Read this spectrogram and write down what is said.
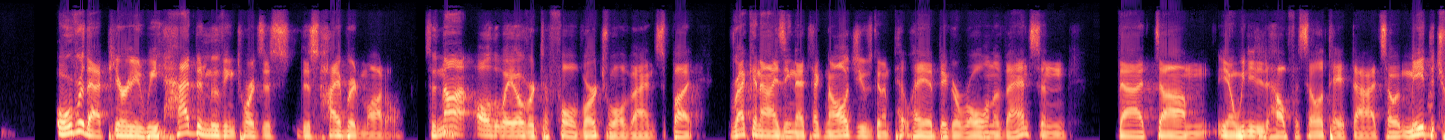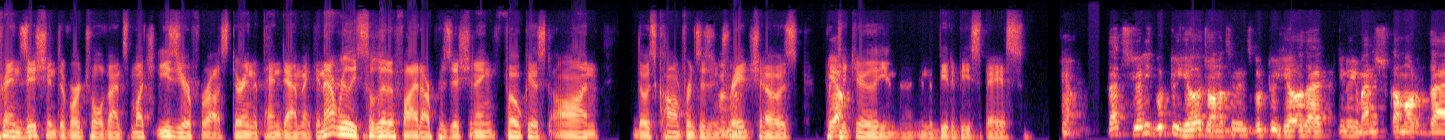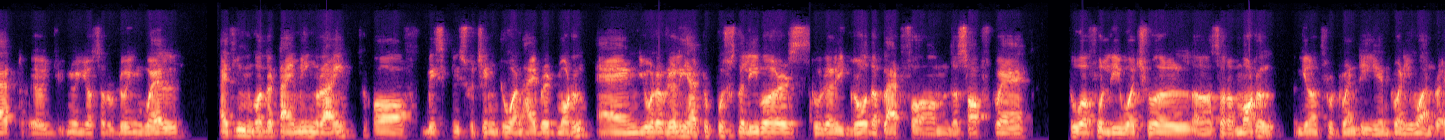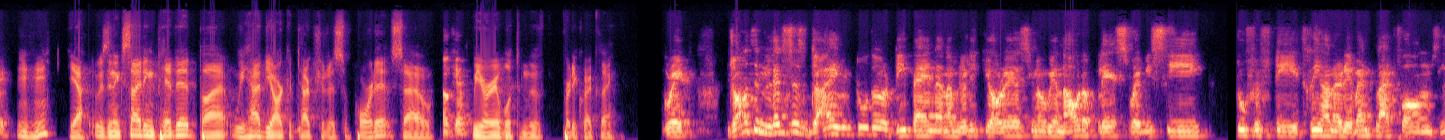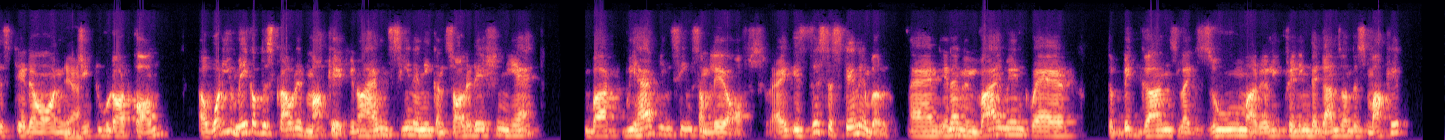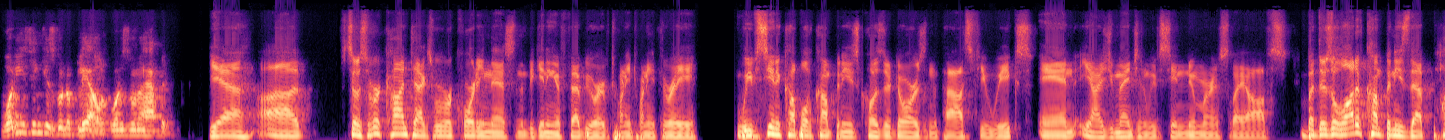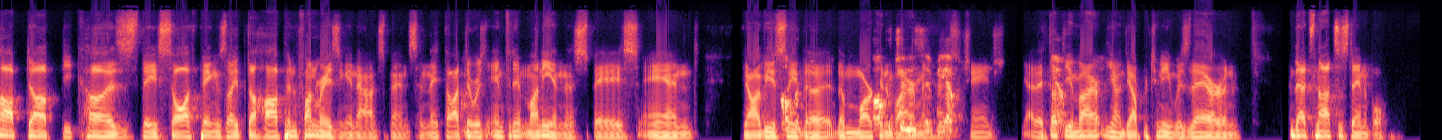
over that period, we had been moving towards this this hybrid model. So mm-hmm. not mm-hmm. all the way over to full virtual events, but recognizing that technology was going to play a bigger role in events and that um, you know we needed to help facilitate that. So it made the transition to virtual events much easier for us during the pandemic. And that really solidified our positioning focused on those conferences and mm-hmm. trade shows particularly yeah. in the in the b2b space. Yeah. That's really good to hear jonathan. It's good to hear that you know you managed to come out of that. Uh, you know you're sort of doing well I think you got the timing right of basically switching to an hybrid model. And you would have really had to push the levers to really grow the platform, the software to a fully virtual uh, sort of model, you know, through 20 and 21, right? Mm-hmm. Yeah, it was an exciting pivot, but we had the architecture to support it. So okay. we were able to move pretty quickly. Great. Jonathan, let's just dive into the deep end. And I'm really curious, you know, we are now at a place where we see 250, 300 event platforms listed on yeah. g2.com. Uh, what do you make of this crowded market? You know, I haven't seen any consolidation yet, but we have been seeing some layoffs, right? Is this sustainable? And in an environment where the big guns like Zoom are really training the guns on this market, what do you think is going to play out? What is going to happen? Yeah. Uh, so, so for context, we're recording this in the beginning of February of 2023. We've seen a couple of companies close their doors in the past few weeks. And, you know, as you mentioned, we've seen numerous layoffs. But there's a lot of companies that popped up because they saw things like the Hopin fundraising announcements and they thought there was infinite money in this space. And, you know, obviously the the market environment has yeah. changed. Yeah, they thought yeah. the environment, you know, the opportunity was there and that's not sustainable.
